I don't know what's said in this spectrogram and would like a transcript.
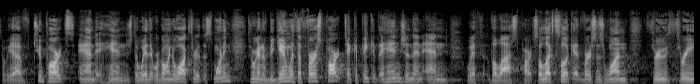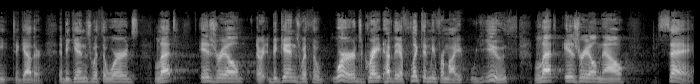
So we have two parts and a hinge. The way that we're going to walk through it this morning is we're going to begin with the first part, take a peek at the hinge, and then end with the last part. So let's look at verses 1 through 3 together. It begins with the words, Let Israel, or it begins with the words, Great have they afflicted me from my youth. Let Israel now say.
